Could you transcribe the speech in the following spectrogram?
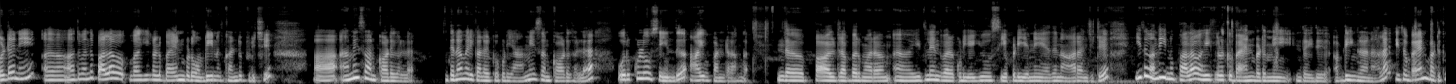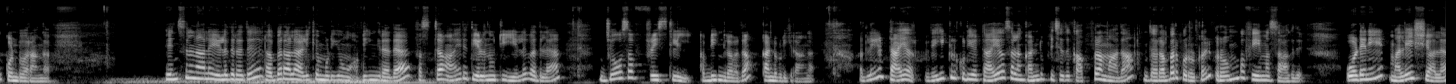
உடனே அது வந்து பல வகைகள் பயன்படும் அப்படின்னு கண்டுபிடிச்சு அமேசான் காடுகளில் தென் இருக்கக்கூடிய அமேசான் காடுகளில் ஒரு குழு சேர்ந்து ஆய்வு பண்ணுறாங்க இந்த பால் ரப்பர் மரம் இதுலேருந்து வரக்கூடிய யூஸ் எப்படி என்ன ஏதுன்னு ஆராய்ஞ்சிட்டு இது வந்து இன்னும் பல வகைகளுக்கு பயன்படுமே இந்த இது அப்படிங்கிறனால இதை பயன்பாட்டுக்கு கொண்டு வராங்க. பென்சில்னால் எழுதுறது ரப்பரால் அழிக்க முடியும் அப்படிங்கிறத ஃபஸ்ட்டு ஆயிரத்தி எழுநூற்றி எழுபதில் ஜோசப் ஃப்ரீஸ்லி அப்படிங்கிறவர் தான் கண்டுபிடிக்கிறாங்க. அதுலேயும் டயர் வெஹிக்கிள் கூடிய டயர்ஸ் எல்லாம் கண்டுபிடிச்சதுக்கு அப்புறமா தான் இந்த ரப்பர் பொருட்கள் ரொம்ப ஃபேமஸ் ஆகுது. உடனே மலேசியாவில்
